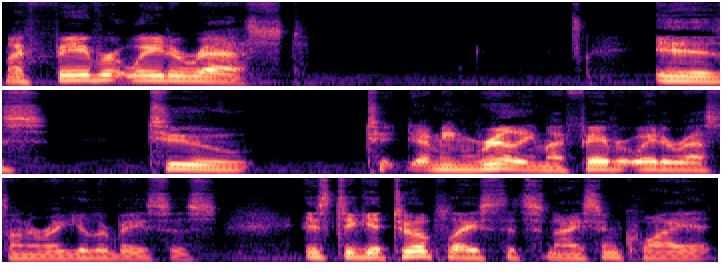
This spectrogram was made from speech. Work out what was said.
my favorite way to rest is to to I mean really my favorite way to rest on a regular basis is to get to a place that's nice and quiet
